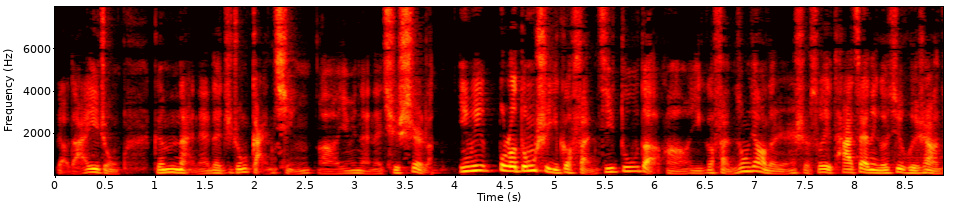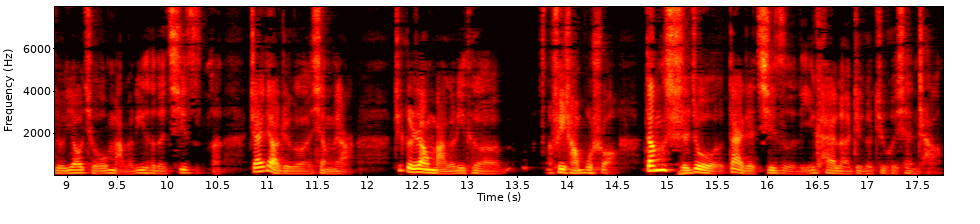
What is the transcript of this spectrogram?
表达一种跟奶奶的这种感情啊，因为奶奶去世了。因为布罗东是一个反基督的啊，一个反宗教的人士，所以他在那个聚会上就要求玛格丽特的妻子呢摘掉这个项链这个让玛格丽特非常不爽，当时就带着妻子离开了这个聚会现场，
